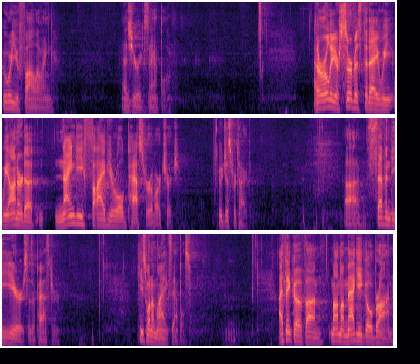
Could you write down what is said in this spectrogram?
Who are you following as your example? At our earlier service today, we, we honored a 95 year old pastor of our church who just retired. Uh, 70 years as a pastor. He's one of my examples. I think of um, Mama Maggie Gobran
